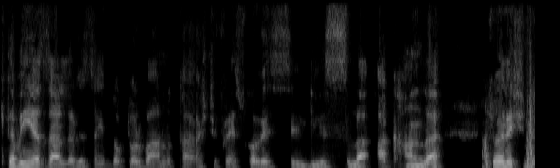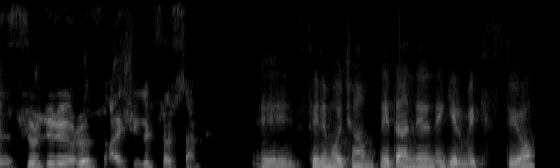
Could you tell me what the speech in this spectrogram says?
kitabın yazarları Sayın Doktor Banu Taşçı Fresko ve sevgili Sıla Akhan'la söyleşimizi sürdürüyoruz. Ayşegül söz sen. Ee, Selim Hocam nedenlerine girmek istiyor.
